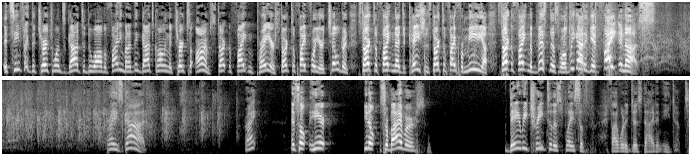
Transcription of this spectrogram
It seems like the church wants God to do all the fighting, but I think God's calling a church to arms. Start to fight in prayer. Start to fight for your children. Start to fight in education. Start to fight for media. Start to fight in the business world. We got to get fight in us. Praise God. Right? And so here, you know, survivors, they retreat to this place of, if I would have just died in Egypt.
